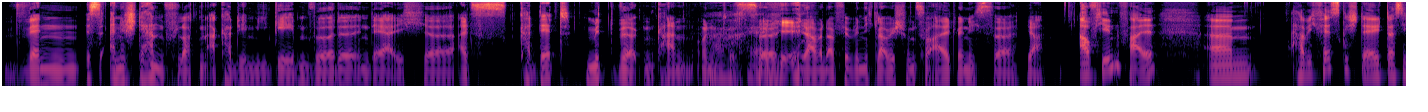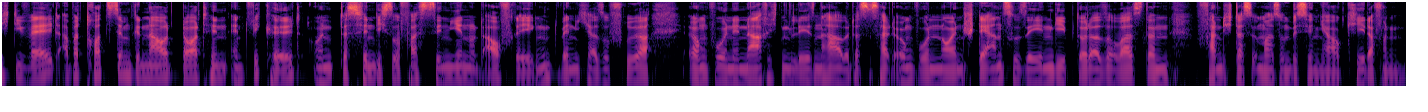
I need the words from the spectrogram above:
wenn es eine Sternenflottenakademie geben würde, in der ich äh, als Kadett mitwirken kann. Und Ach, es, äh, ja, aber dafür bin ich, glaube ich, schon zu alt, wenn ich es, äh, ja. Auf jeden Fall. Ähm, habe ich festgestellt, dass sich die Welt aber trotzdem genau dorthin entwickelt. Und das finde ich so faszinierend und aufregend. Wenn ich also früher irgendwo in den Nachrichten gelesen habe, dass es halt irgendwo einen neuen Stern zu sehen gibt oder sowas, dann fand ich das immer so ein bisschen, ja, okay, davon,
